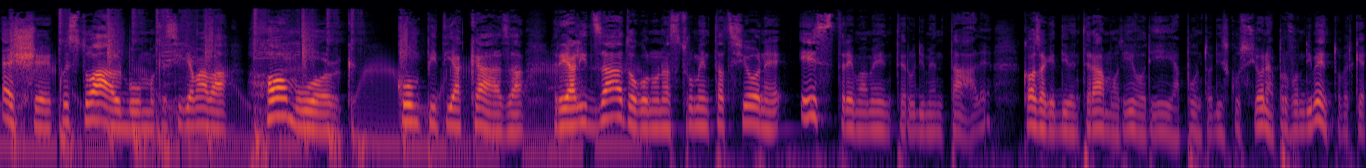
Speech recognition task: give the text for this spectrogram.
esce questo album che si chiamava Homework compiti a casa, realizzato con una strumentazione estremamente rudimentale, cosa che diventerà motivo di appunto discussione e approfondimento, perché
